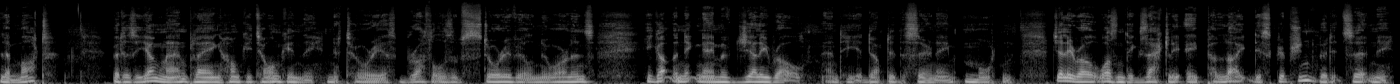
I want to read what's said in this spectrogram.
Lamotte, but as a young man playing honky tonk in the notorious brothels of Storyville, New Orleans, he got the nickname of Jelly Roll and he adopted the surname Morton. Jelly Roll wasn't exactly a polite description, but it certainly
